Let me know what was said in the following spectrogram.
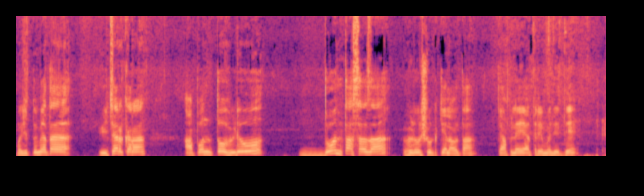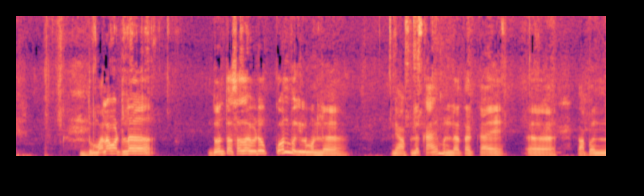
म्हणजे तुम्ही आता विचार करा आपण तो व्हिडिओ दोन तासाचा व्हिडिओ शूट केला होता त्या आपल्या यात्रेमध्ये ते. मला वाटलं दोन तासाचा व्हिडिओ कोण बघेल म्हणलं? आणि आपलं काय म्हणलं आता काय आपण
